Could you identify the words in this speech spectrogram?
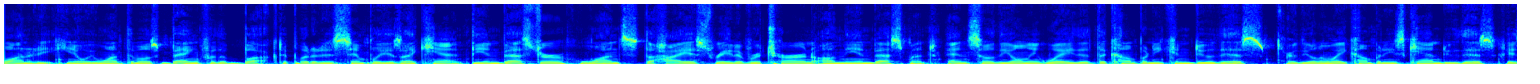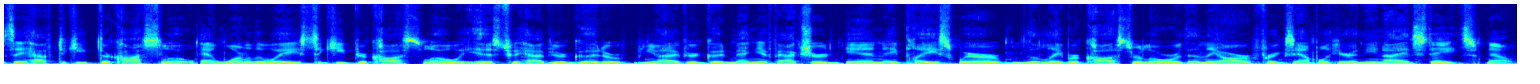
You know, we want the most bang for the buck, to put it as simply as I can. The investor wants the highest rate of return on the investment. And so the only way that the company can do this, or the only way companies can do this, is they have to keep their costs low. And one of the ways to keep your costs low is to have your good or you know have your good manufactured in a place where the labor costs are lower than they are, for example, here in the United States. Now,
